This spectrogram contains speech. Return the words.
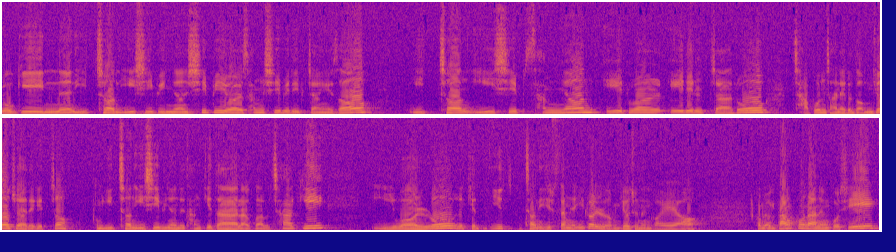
여기 있는 2022년 12월 30일 입장에서 2023년 1월 1일자로 자본 잔액을 넘겨줘야 되겠죠? 그럼 2022년에 단기다라고 하면 차기 2월로 이렇게 2023년 1월로 넘겨주는 거예요. 그럼 여기 빵꾸 나는 곳이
